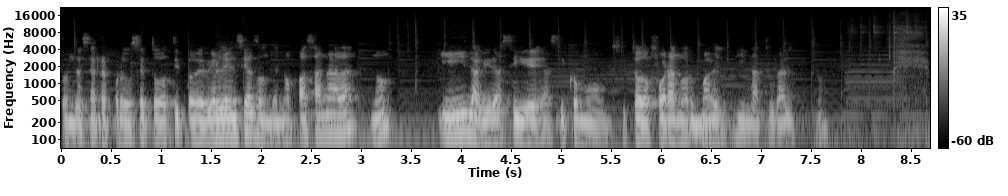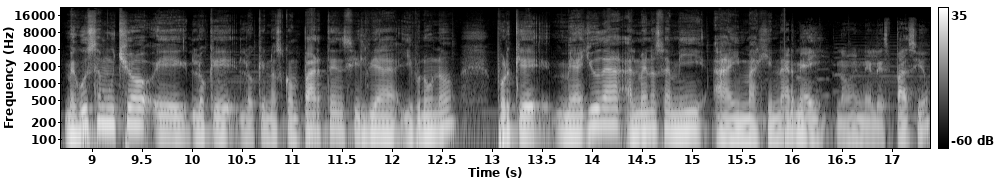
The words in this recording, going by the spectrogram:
donde se reproduce todo tipo de violencias, donde no pasa nada, ¿no? Y la vida sigue así como si todo fuera normal y natural. Me gusta mucho eh, lo, que, lo que nos comparten Silvia y Bruno, porque me ayuda, al menos a mí, a imaginarme ahí, ¿no? En el espacio.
